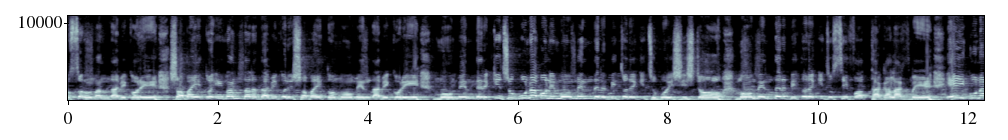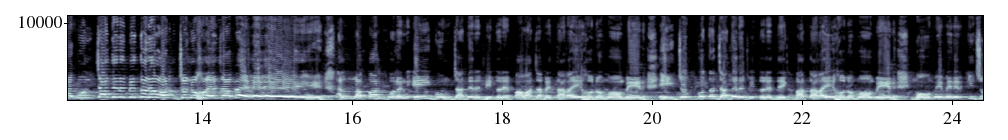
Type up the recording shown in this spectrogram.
মুসলমান দাবি করি, সবাই তো ইমানদার দাবি করি, সবাই তো মোমেন দাবি করি। মোমেনদের কিছু গুণাবলী, মোমেনদের ভিতরে কিছু বৈশিষ্ট্য, মোমেনদের ভিতরে কিছু সিফত থাকা লাগবে। এই গুণাগুণ যাদের ভিতরে অর্জন হয়ে যাবে, আল্লাহ পাক বলেন, এই গুণ যাদের ভিতরে পাওয়া যাবে তারাই হলো মোমেন। এই যোগ্যতা যাদের ভিতরে দেখবা তারাই হলো মোমেন। মোমেনের কিছু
